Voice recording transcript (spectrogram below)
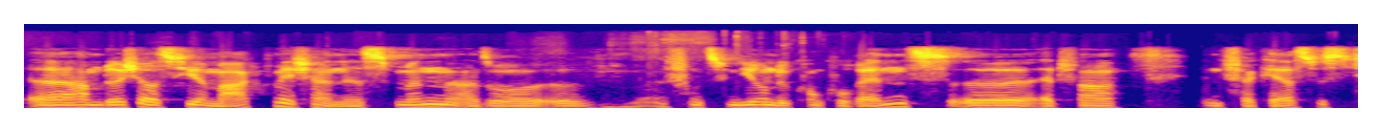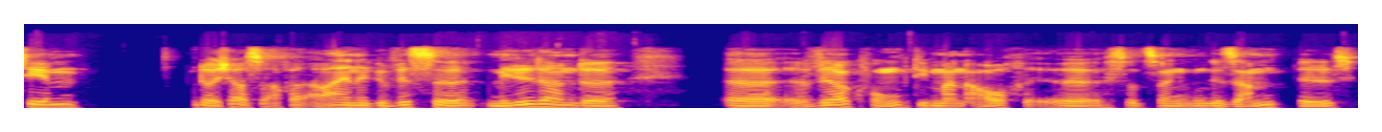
äh, haben durchaus hier Marktmechanismen, also äh, funktionierende Konkurrenz, äh, etwa in Verkehrssystemen, durchaus auch eine gewisse mildernde äh, Wirkung, die man auch äh, sozusagen im Gesamtbild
